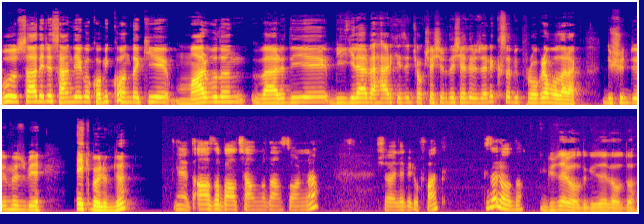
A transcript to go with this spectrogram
bu sadece San Diego Comic Con'daki Marvel'ın verdiği bilgiler ve herkesin çok şaşırdığı şeyler üzerine kısa bir program olarak düşündüğümüz bir ek bölümdü. Evet ağza bal çalmadan sonra şöyle bir ufak. Güzel oldu. Güzel oldu, güzel oldu.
